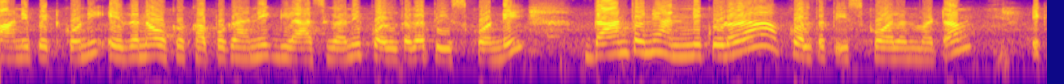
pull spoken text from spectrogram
బాణీ పెట్టుకొని ఏదైనా ఒక కప్పు కానీ గ్లాస్ కానీ కొలతగా తీసుకోండి. దాంతోనే అన్ని కూడా కొలత తీసుకోవాలన్నమాట. ఇక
